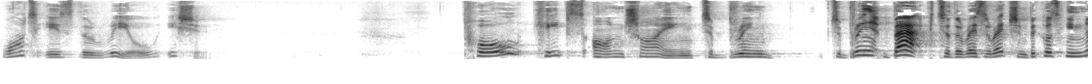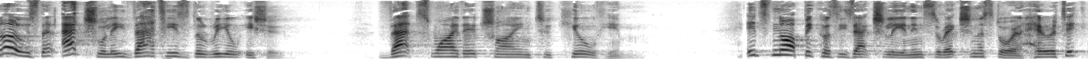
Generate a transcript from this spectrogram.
what is the real issue? Paul keeps on trying to bring, to bring it back to the resurrection because he knows that actually that is the real issue. That's why they're trying to kill him. It's not because he's actually an insurrectionist or a heretic.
